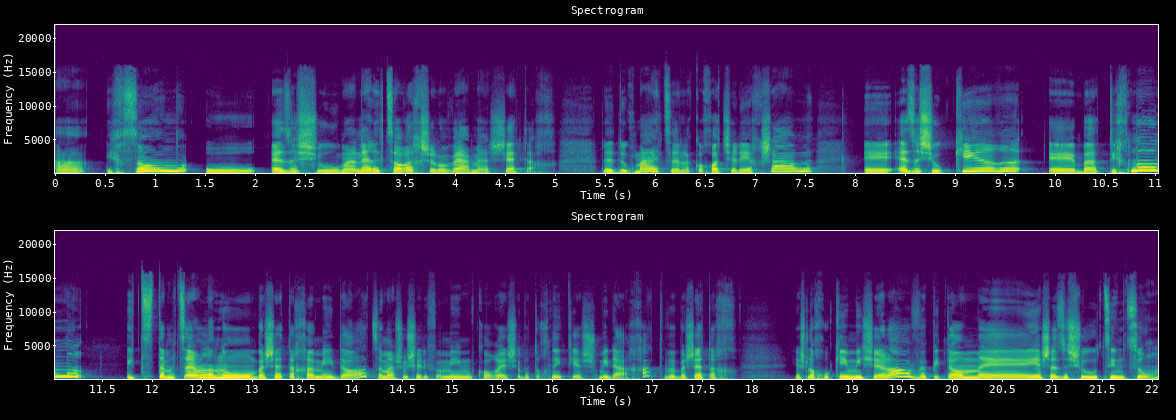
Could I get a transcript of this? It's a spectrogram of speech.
האחסון הוא איזשהו מענה לצורך שנובע מהשטח. לדוגמה, אצל לקוחות שלי עכשיו, uh, איזשהו קיר uh, בתכנון הצטמצם לנו בשטח המידות, זה משהו שלפעמים קורה שבתוכנית יש מידה אחת, ובשטח יש לו חוקים משלו, ופתאום אה, יש איזשהו צמצום.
